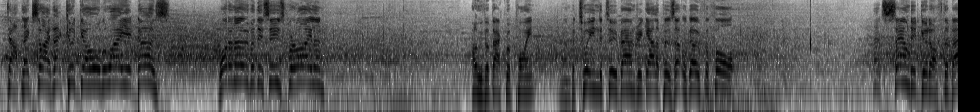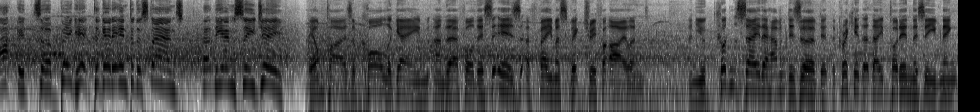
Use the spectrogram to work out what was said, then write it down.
picked up leg side. That could go all the way. It does. What an over this is for Ireland. Over backward point. and between the two boundary gallopers, that will go for four. That sounded good off the bat. It's a big hit to get it into the stands at the MCG. The umpires have called the game, and therefore this is a famous victory for Ireland. And you couldn't say they haven't deserved it. The cricket that they put in this evening,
